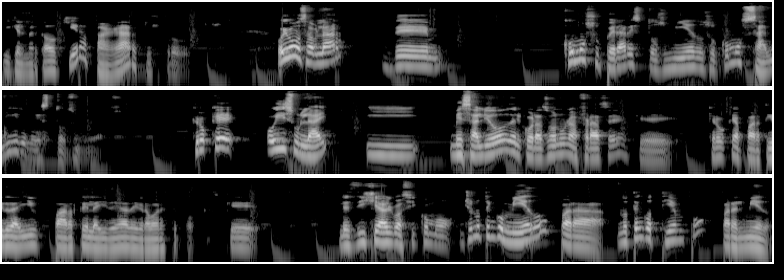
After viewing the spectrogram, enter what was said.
y que el mercado quiera pagar tus productos. Hoy vamos a hablar de cómo superar estos miedos o cómo salir de estos miedos. Creo que hoy hice un live y me salió del corazón una frase que creo que a partir de ahí parte la idea de grabar este podcast. Que les dije algo así como, yo no tengo miedo para, no tengo tiempo para el miedo.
